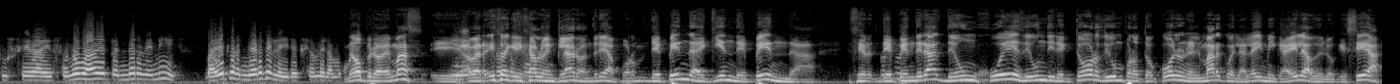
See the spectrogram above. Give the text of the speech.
suceda eso. No va a depender de mí, va a depender de la dirección de la mujer. No, pero además, eh, a ver, esto hay que dejarlo en claro, Andrea, por, dependa de quién dependa. Es decir, dependerá de un juez, de un director, de un protocolo en el marco de la ley Micaela o de lo que sea.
